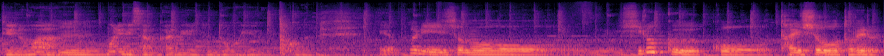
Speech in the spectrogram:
ていうのはうん。森部さんから見るとどういうとこなんですやっぱりその広くこう対象を取れるっ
